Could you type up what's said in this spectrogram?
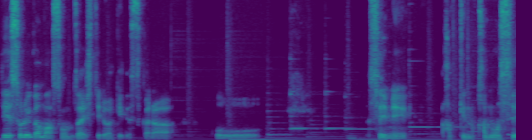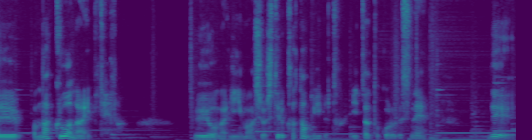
で、それがまあ存在してるわけですから、こう、生命発見の可能性はなくはないみたいな、いうような言い回しをしてる方もいるといったところですね。で、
